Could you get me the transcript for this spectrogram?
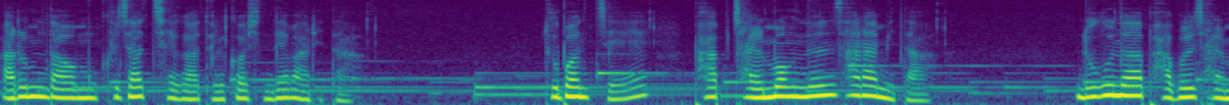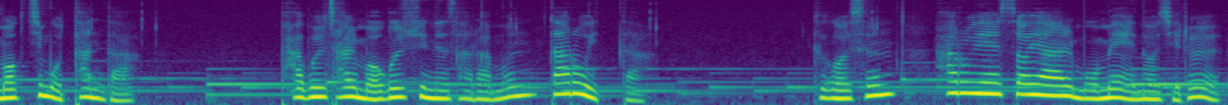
아름다움 그 자체가 될 것인데 말이다. 두 번째, 밥 잘 먹는 사람이다. 누구나 밥을 잘 먹지 못한다. 밥을 잘 먹을 수 있는 사람은 따로 있다. 그것은 하루에 써야 할 몸의 에너지를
